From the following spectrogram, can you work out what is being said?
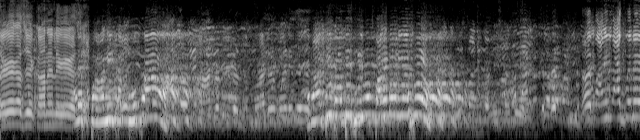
লেগে গেছে কানে লেগে গেছে। পানিটা কোথা রাখি বাতি ছিল পানিটা নিয়ে আসো। পানি লাগবে না।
